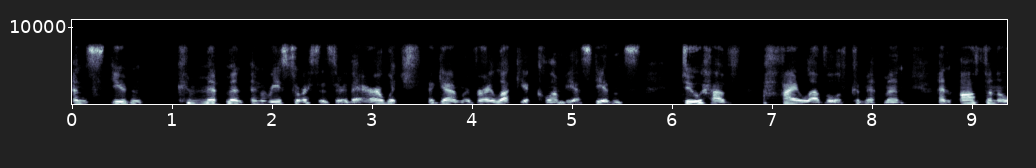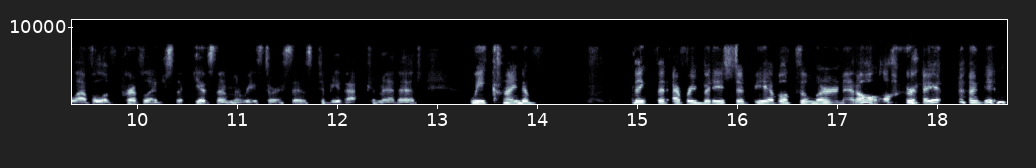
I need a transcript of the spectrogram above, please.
and student commitment and resources are there, which again, we're very lucky at Columbia. Students do have a high level of commitment and often a level of privilege that gives them the resources to be that committed. We kind of think that everybody should be able to learn at all, right? I mean,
